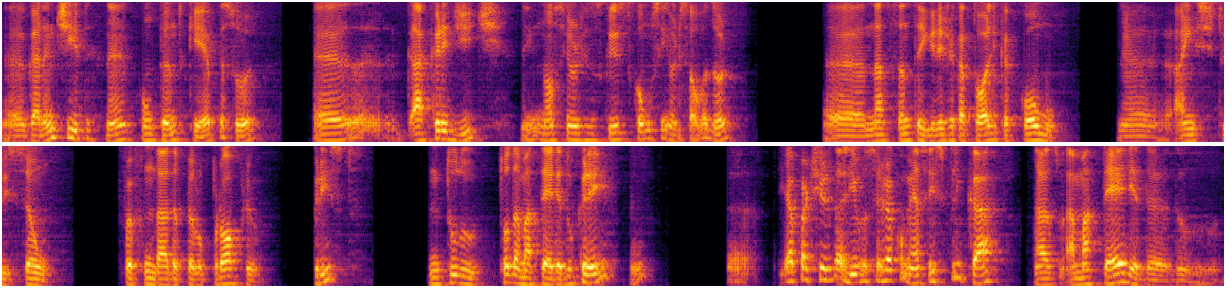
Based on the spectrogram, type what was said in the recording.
é, garantida, né? contanto que a pessoa é, acredite em nosso Senhor Jesus Cristo como Senhor e Salvador uh, na Santa Igreja Católica como uh, a instituição foi fundada pelo próprio Cristo, em tudo, toda a matéria do creio, né? E a partir dali você já começa a explicar as, a matéria da, do,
